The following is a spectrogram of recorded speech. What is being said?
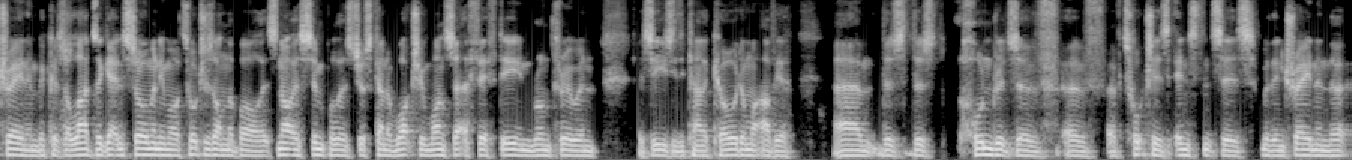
training because the lads are getting so many more touches on the ball. It's not as simple as just kind of watching one set of 15 run through and it's easy to kind of code and what have you. Um, there's there's hundreds of, of, of touches, instances within training that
